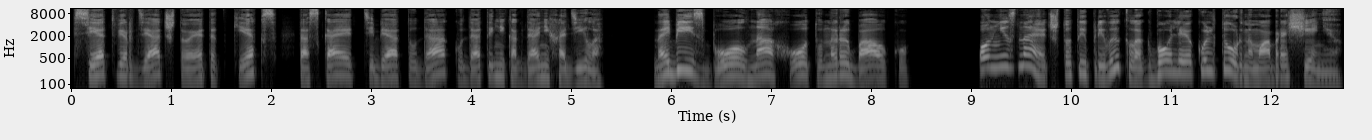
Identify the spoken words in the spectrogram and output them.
все твердят, что этот кекс таскает тебя туда, куда ты никогда не ходила. На бейсбол, на охоту, на рыбалку. Он не знает, что ты привыкла к более культурному обращению.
